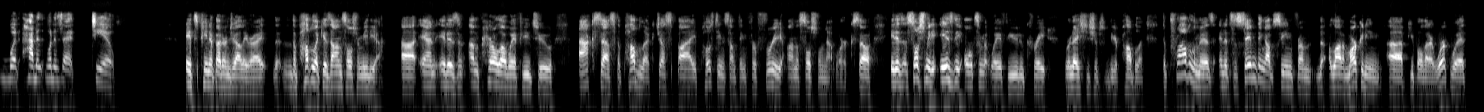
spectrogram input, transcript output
what how do, what is it to you? It's peanut butter and jelly, right? The, the public is on social media, uh, and it is an unparalleled way for you to access the public just by posting something for free on a social network. So it is social media is the ultimate way for you to create relationships with your public. The problem is, and it's the same thing I've seen from the, a lot of marketing uh, people that I work with,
